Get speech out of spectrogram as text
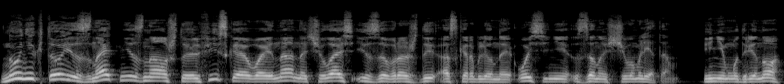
но никто и знать не знал, что эльфийская война началась из-за вражды оскорбленной осени с заносчивым летом. И не мудрено,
